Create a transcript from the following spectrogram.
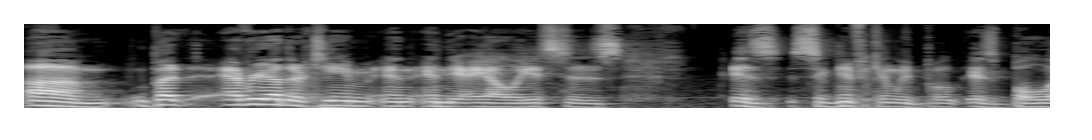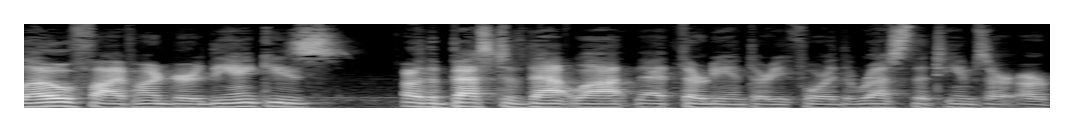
Um, but every other team in, in the AL East is is significantly is below 500. The Yankees are the best of that lot at 30 and 34. The rest of the teams are are,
